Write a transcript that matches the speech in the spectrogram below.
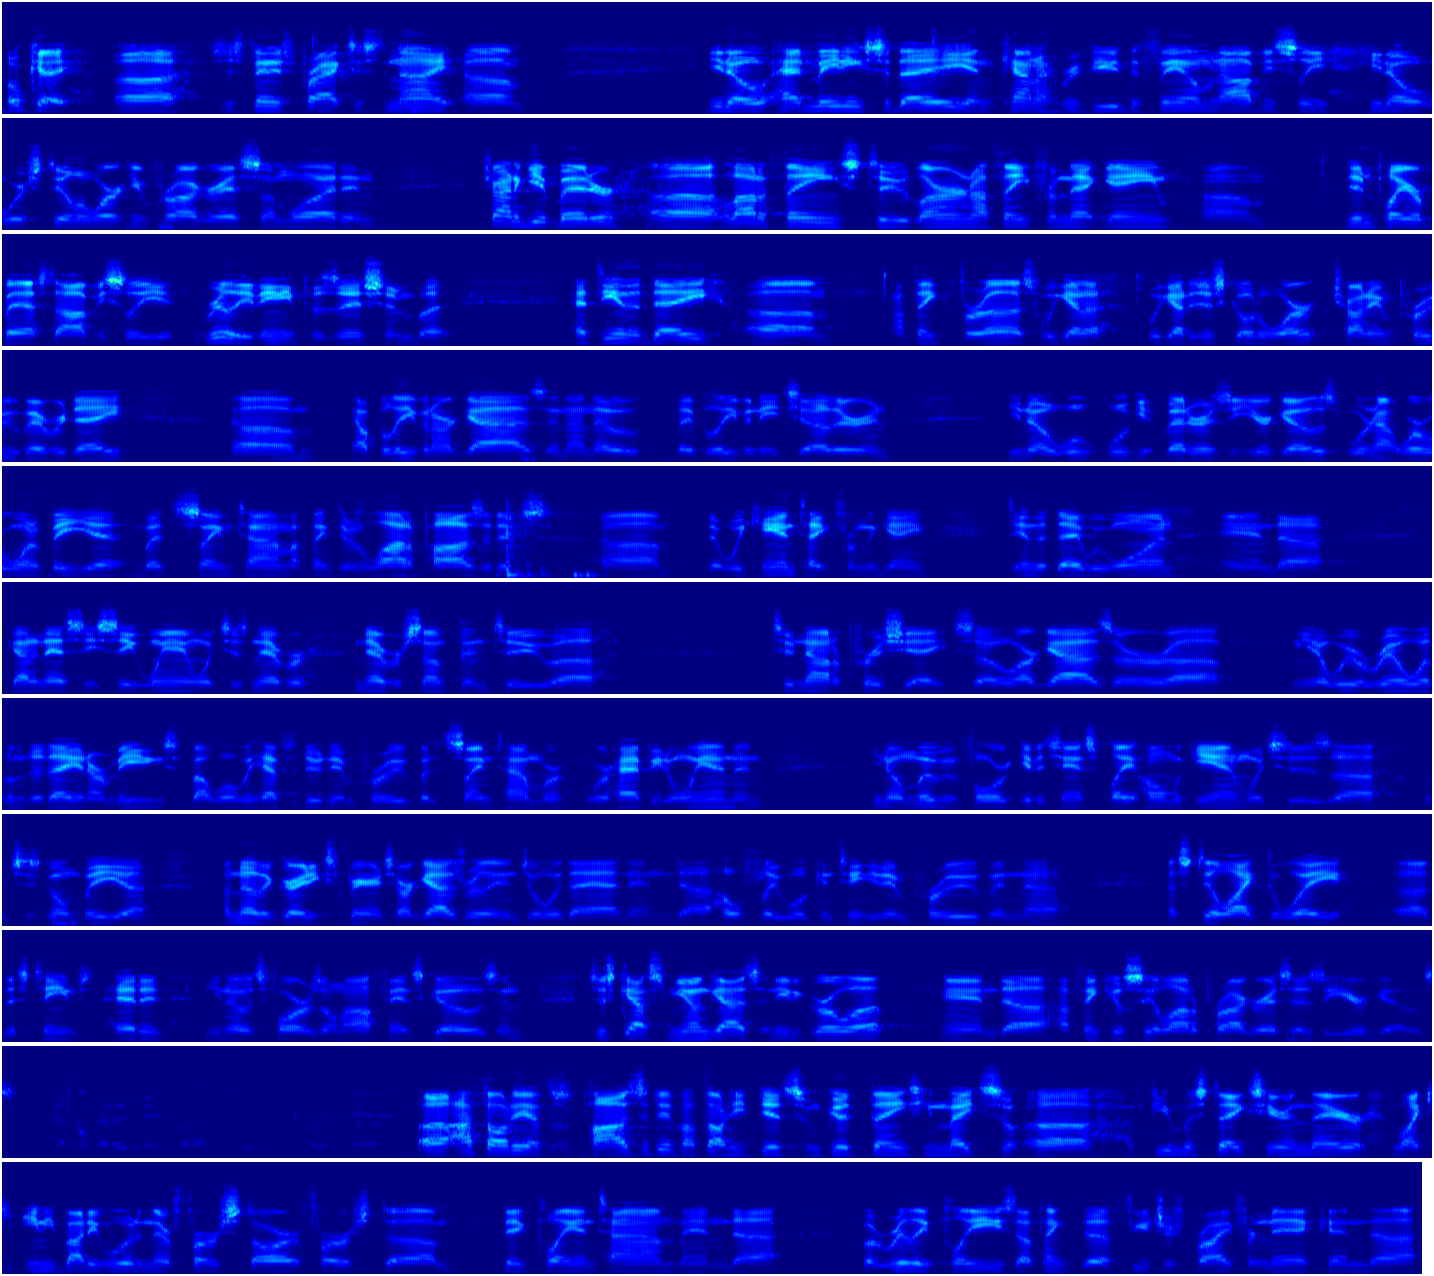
Okay, uh, just finished practice tonight. Um, you know, had meetings today and kind of reviewed the film, and obviously, you know, we're still a work in progress somewhat and trying to get better. Uh, a lot of things to learn, I think, from that game. Um, didn't play our best, obviously, really at any position, but at the end of the day, um, I think for us, we gotta we gotta just go to work, try to improve every day. Um, I believe in our guys, and I know they believe in each other, and you know, we'll, we'll get better as the year goes. We're not where we want to be yet, but at the same time, I think there's a lot of positives um, that we can take from the game. At the end of the day, we won and uh, got an SEC win, which is never never something to uh, to not appreciate. So our guys are, uh, you know, we were real with them today in our meetings about what we have to do to improve, but at the same time, we're we're happy to win and. You know, moving forward, get a chance to play home again, which is uh, which is going to be uh, another great experience. Our guys really enjoy that, and uh, hopefully, we'll continue to improve and I still like the way uh, this team's headed, you know, as far as on offense goes, and just got some young guys that need to grow up, and uh, I think you'll see a lot of progress as the year goes. How, how did Nick Brahms do first start? Uh, I thought he was positive. I thought he did some good things. He made some uh, a few mistakes here and there, like anybody would in their first start, first um, big playing time, and uh, but really pleased. I think the future's bright for Nick, and uh,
